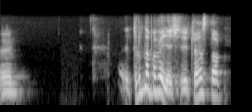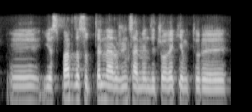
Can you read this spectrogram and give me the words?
Y, trudno powiedzieć. Często y, jest bardzo subtelna różnica między człowiekiem, który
